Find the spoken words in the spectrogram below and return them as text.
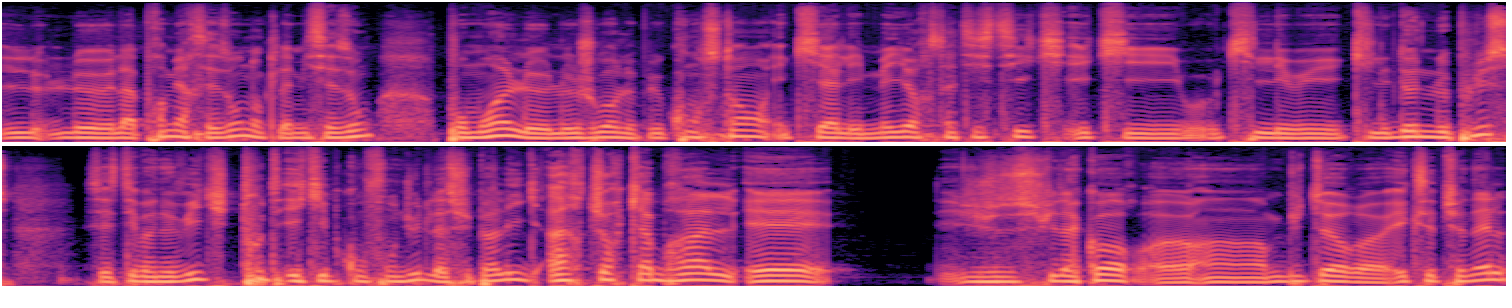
le- première saison, donc la mi-saison, pour moi, le, le joueur le plus constant et qui a les meilleures statistiques et qui, qui, les, qui les donne le plus, c'est Stevanovic, toute équipe confondue de la Super League. Arthur Cabral est, je suis d'accord, euh, un buteur euh, exceptionnel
